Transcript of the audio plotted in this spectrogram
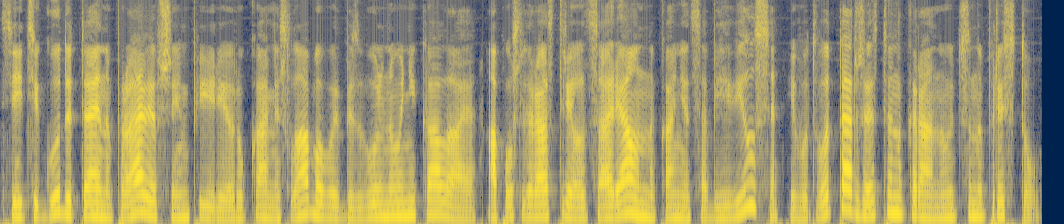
все эти годы тайно правивший империей руками слабого и безвольного Николая, а после расстрела царя он, наконец, объявился и вот-вот торжественно коронуется на престол.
